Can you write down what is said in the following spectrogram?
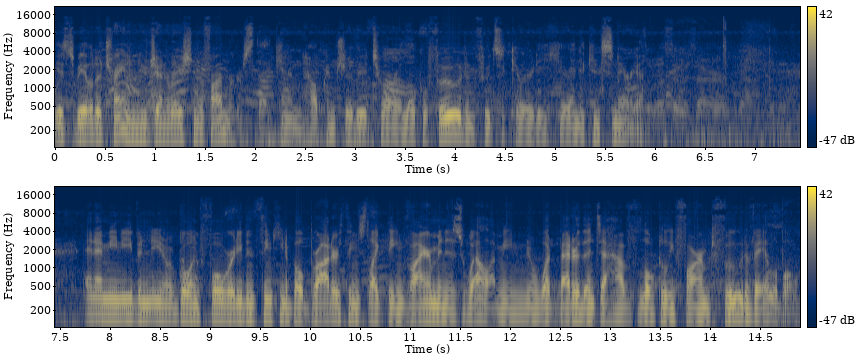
is to be able to train a new generation of farmers that can help contribute to our local food and food security here in the Kingston area. And I mean, even you know, going forward, even thinking about broader things like the environment as well. I mean, you know, what better than to have locally farmed food available?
